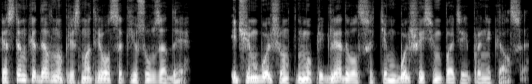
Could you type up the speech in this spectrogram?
Костенко давно присматривался к Юсуфзаде, и чем больше он к нему приглядывался, тем большей симпатией проникался.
